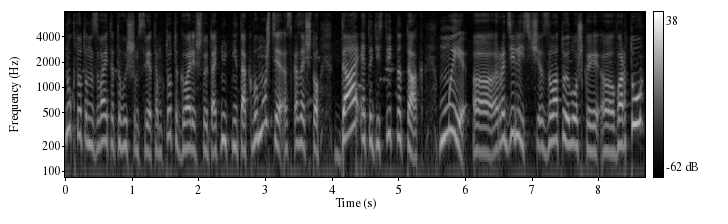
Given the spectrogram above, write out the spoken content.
ну, кто-то называет это высшим светом, кто-то говорит, что это отнюдь не так. Вы можете сказать, что да, это действительно так. Мы э, родились золотой ложкой э, во рту,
